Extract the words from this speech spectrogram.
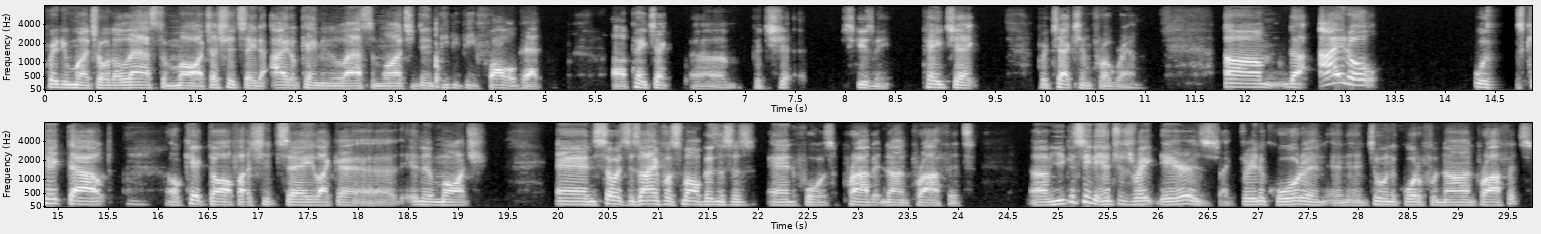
pretty much, or the last of March. I should say the EIDL came in the last of March, and then PPP followed that. Uh, paycheck, uh, excuse me, paycheck protection program. Um, the EIDL was kicked out, or kicked off, I should say, like uh, in March and so it's designed for small businesses and for private nonprofits. Um, you can see the interest rate there is like three and a quarter and, and, and two and a quarter for nonprofits,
